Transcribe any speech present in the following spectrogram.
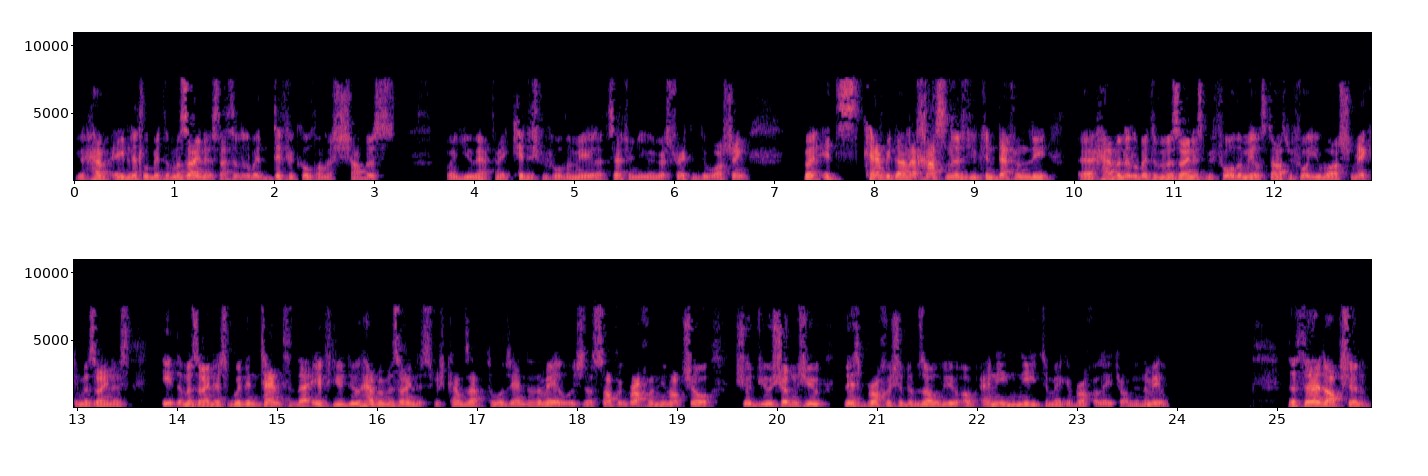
you have a little bit of Mazonas. That's a little bit difficult on a Shabbos, where you have to make kiddush before the meal, etc., and you're going to go straight into washing. But it can be done at chasnas. You can definitely uh, have a little bit of mazonis before the meal starts, before you wash, make a mazonis, eat the mazonis with intent that if you do have a mazonis, which comes up towards the end of the meal, which is a sophic bracha, and you're not sure, should you, shouldn't you, this bracha should absolve you of any need to make a bracha later on in the meal. The third option,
